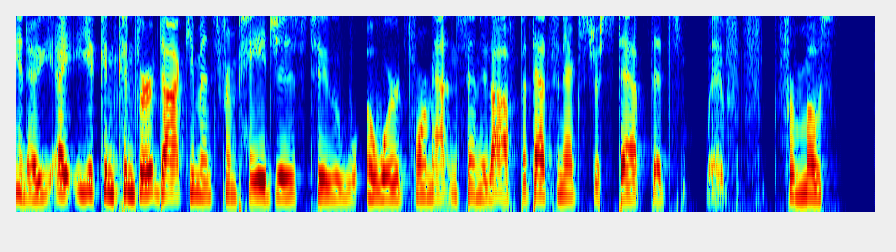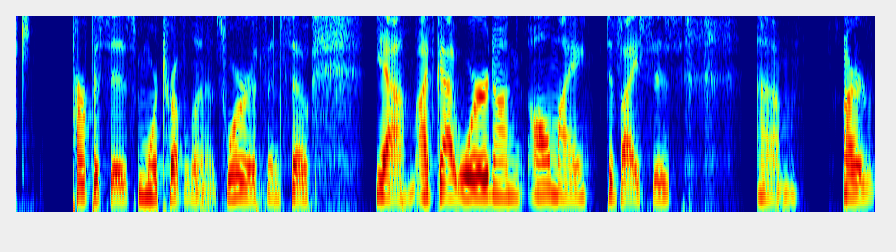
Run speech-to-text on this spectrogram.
you know you can convert documents from pages to a word format and send it off but that's an extra step that's eh, for most purposes more trouble than it's worth. And so yeah i've got word on all my devices. Um, our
